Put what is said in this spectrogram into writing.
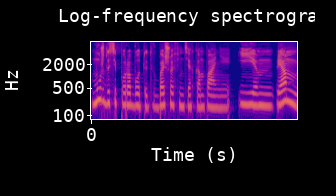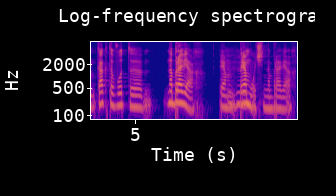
Муж до сих пор работает в большой финтех-компании, и прям как-то вот э, на бровях, прям, Мгм. прям очень на бровях.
